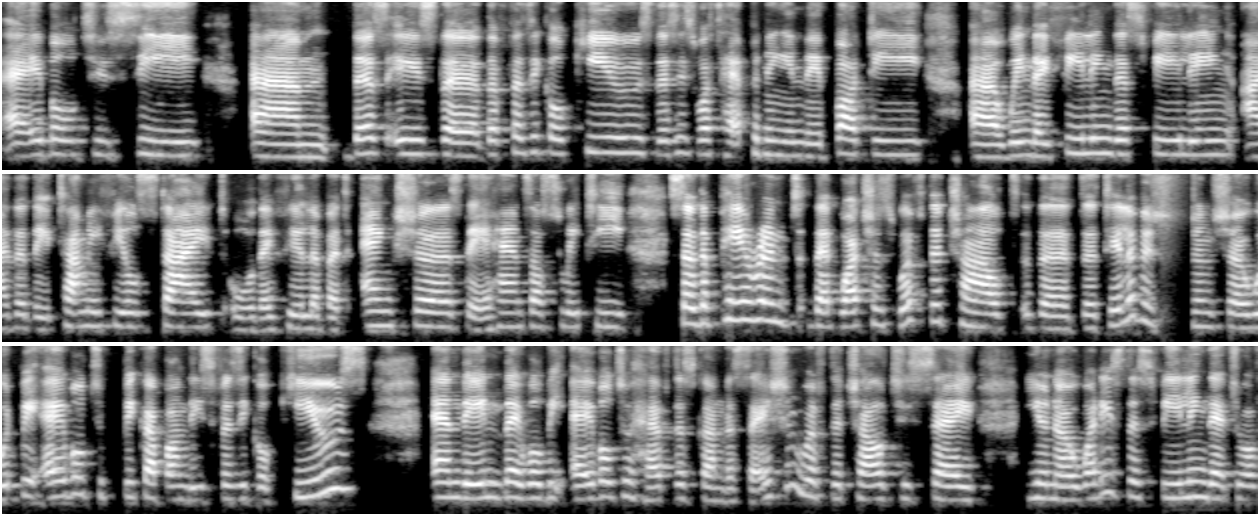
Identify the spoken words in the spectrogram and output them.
able to see um, this is the the physical cues. This is what's happening in their body uh, when they're feeling this feeling. Either their tummy feels tight or they feel a bit anxious. Their hands are sweaty. So the parent that watches with the child the the television show would be able to pick up on these physical cues. And then they will be able to have this conversation with the child to say you know what is this feeling that you're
